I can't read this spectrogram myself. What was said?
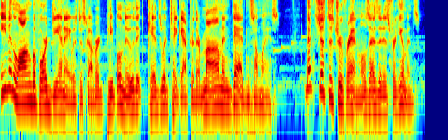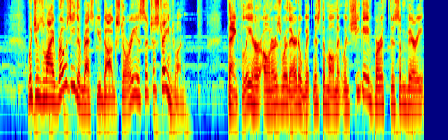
Even long before DNA was discovered people knew that kids would take after their mom and dad in some ways. That's just as true for animals as it is for humans. Which is why Rosie the rescue dog story is such a strange one. Thankfully her owners were there to witness the moment when she gave birth to some very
